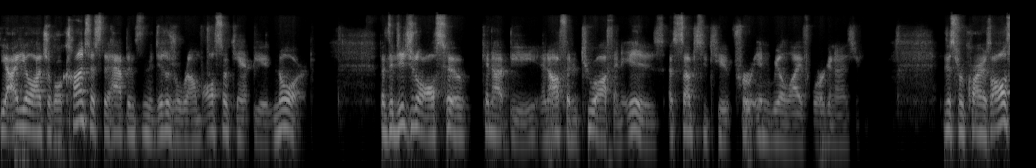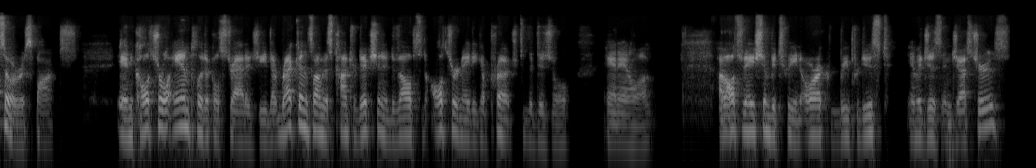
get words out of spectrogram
the ideological contest that happens in the digital realm also can't be ignored. But the digital also cannot be, and often too often is, a substitute for in real life organizing. This requires also a response in cultural and political strategy that reckons on this contradiction and develops an alternating approach to the digital and analog. An alternation between auric reproduced images and gestures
